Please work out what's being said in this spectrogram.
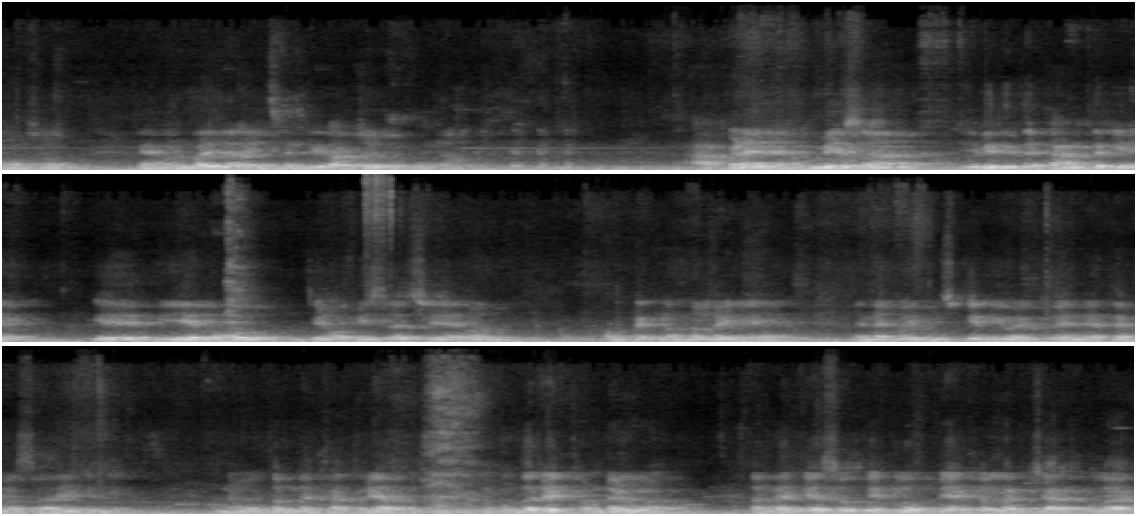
હું છું કે હેમંતભાઈ જરા ઇન્સેન્ટિવ આપજો લોકોને. આપણે હંમેશા એવી રીતે કામ કરીએ કે બીએનઓ જે ઓફિસર છે, એનો કોન્ટેક્ટ નંબર લઈને એને કોઈ મુશ્કેલી હોય તો એને તેમાં સહાય કરીએ અને હું તમને ખાતરી આપું છું કે હું દરેક મંડળમાં તમે કહેશો કેટલો બે કલાક, ચાર કલાક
